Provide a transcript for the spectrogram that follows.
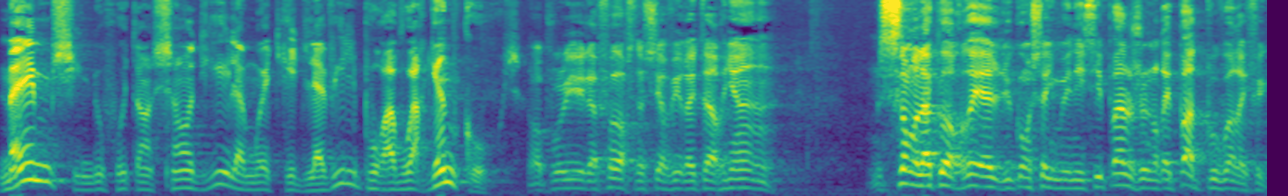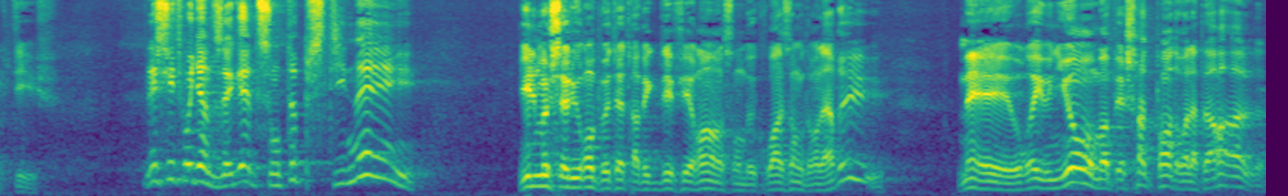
même s'il nous faut incendier la moitié de la ville pour avoir gain de cause. Employer la force ne servirait à rien. Sans l'accord réel du conseil municipal, je n'aurais pas de pouvoir effectif. Les citoyens de Zaguette sont obstinés. Ils me salueront peut-être avec déférence en me croisant dans la rue, mais aux réunions, on m'empêchera de prendre la parole,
